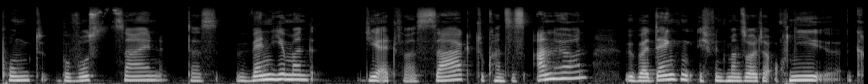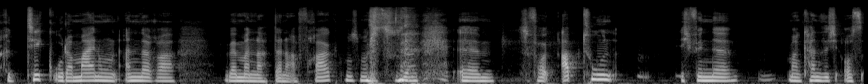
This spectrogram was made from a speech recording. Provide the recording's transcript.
Punkt bewusst sein, dass wenn jemand dir etwas sagt, du kannst es anhören, überdenken. Ich finde, man sollte auch nie Kritik oder Meinungen anderer, wenn man nach, danach fragt, muss man dazu sagen, ähm, sofort abtun. Ich finde, man kann sich aus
